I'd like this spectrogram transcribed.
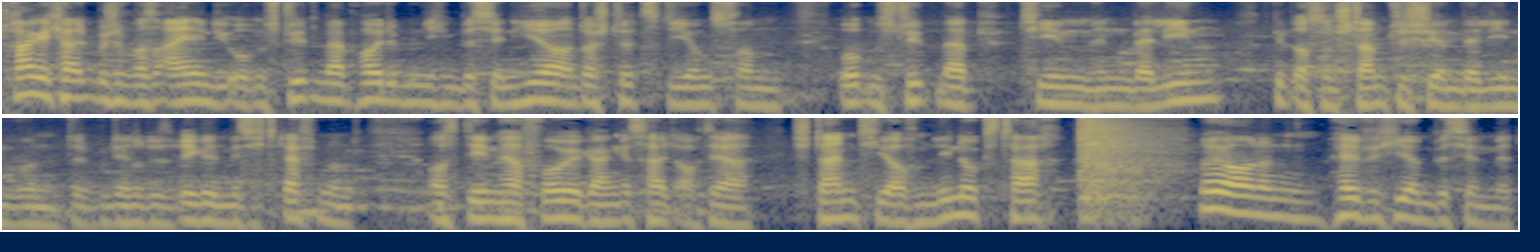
trage ich halt ein bisschen was ein in die OpenStreetMap. Heute bin ich ein bisschen hier, unterstütze die Jungs vom OpenStreetMap-Team in Berlin. Es gibt auch so einen Stammtisch hier in Berlin, wo wir den regelmäßig treffen. Und aus dem hervorgegangen ist halt auch der Stand hier auf dem Linux-Tag. Naja, und dann helfe ich hier ein bisschen mit.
